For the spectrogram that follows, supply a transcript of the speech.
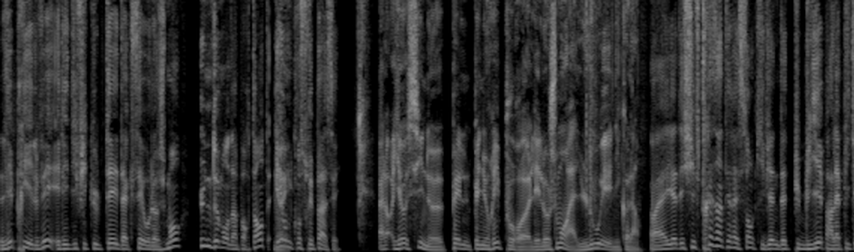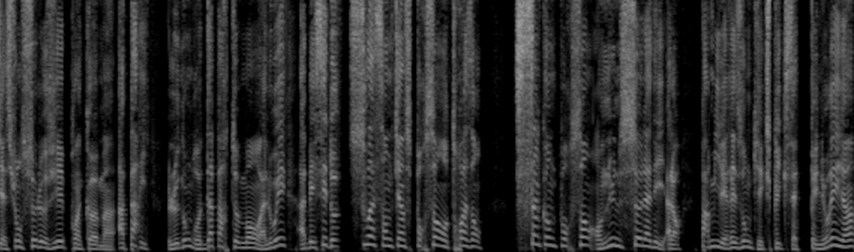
Les prix élevés et les difficultés d'accès au logement, une demande importante et Oui. on ne construit pas assez. Alors, il y a aussi une pé- pénurie pour euh, les logements à louer, Nicolas. Ouais, il y a des chiffres très intéressants qui viennent d'être publiés par l'application seloger.com. hein. À Paris, le nombre d'appartements à louer a baissé de 75% en 3 ans, 50% en une seule année. Alors, Parmi les raisons qui expliquent cette pénurie, hein,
